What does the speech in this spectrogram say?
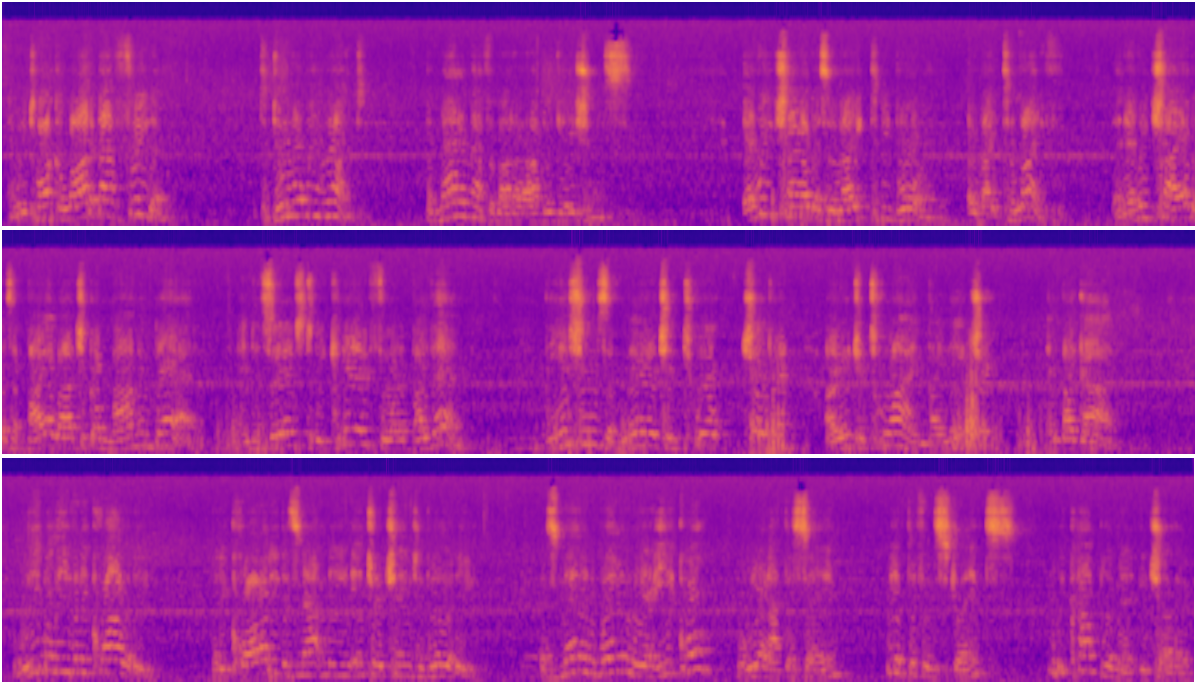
And we talk a lot about freedom, to do what we want, but not enough about our obligations. Every child has a right to be born, a right to life. And every child has a biological mom and dad and deserves to be cared for by them. The issues of marriage and children are intertwined by nature and by God. We believe in equality, but equality does not mean interchangeability. As men and women, we are equal, but we are not the same. We have different strengths, and we complement each other.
